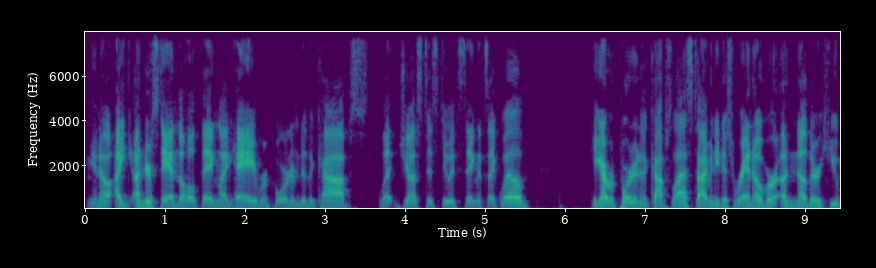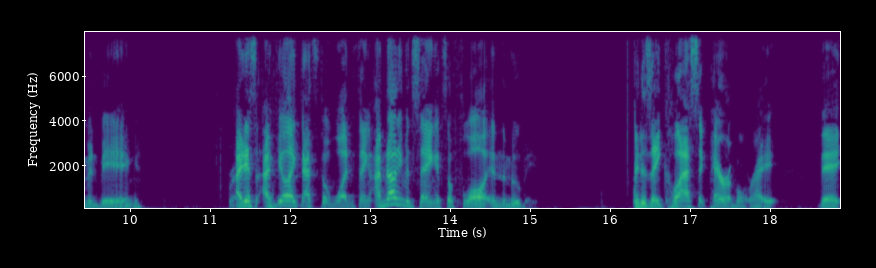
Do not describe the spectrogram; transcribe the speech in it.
You know, I understand the whole thing. Like, hey, report him to the cops. Let justice do its thing. It's like, well, he got reported to the cops last time, and he just ran over another human being. I just I feel like that's the one thing. I'm not even saying it's a flaw in the movie. It is a classic parable, right? That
